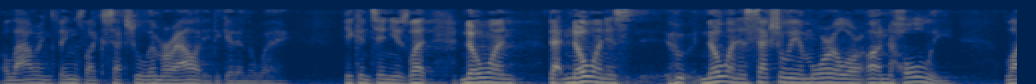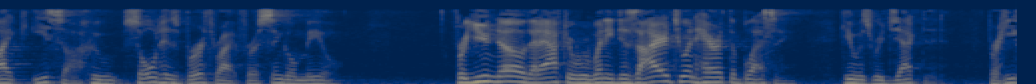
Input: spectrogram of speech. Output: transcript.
allowing things like sexual immorality to get in the way. He continues, let no one that no one is who, no one is sexually immoral or unholy like Esau, who sold his birthright for a single meal. For you know that afterward, when he desired to inherit the blessing, he was rejected, for he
